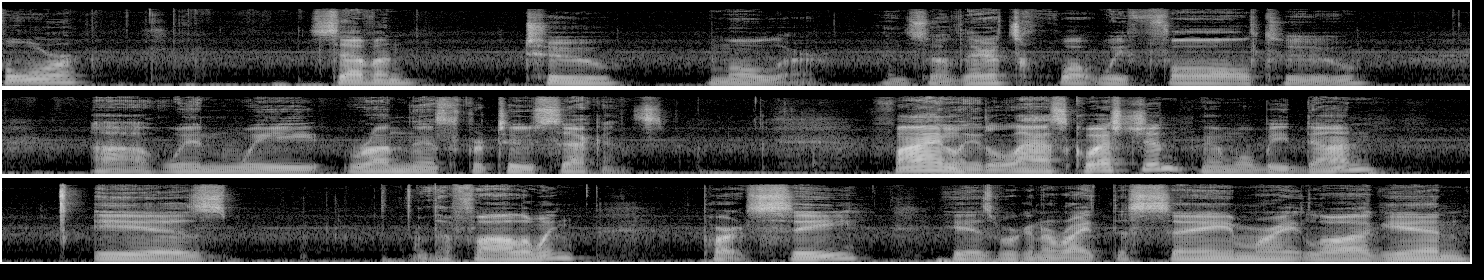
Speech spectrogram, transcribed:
0.472 molar. And so that's what we fall to uh, when we run this for two seconds. Finally the last question and we'll be done is the following. Part C is we're going to write the same rate law again,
